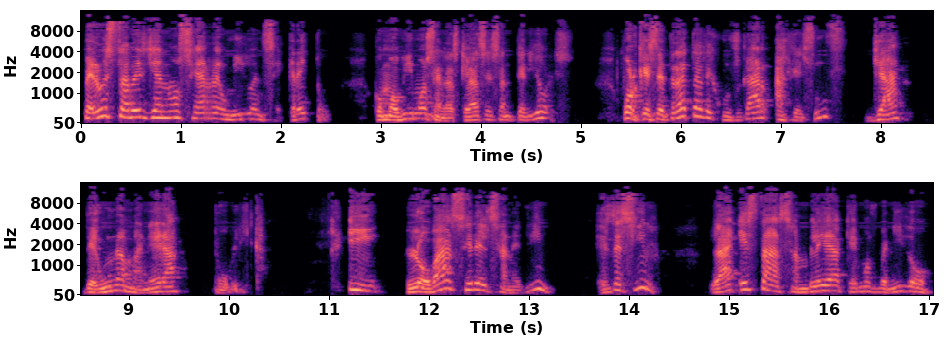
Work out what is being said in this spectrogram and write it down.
pero esta vez ya no se ha reunido en secreto, como vimos en las clases anteriores, porque se trata de juzgar a Jesús ya de una manera pública. Y lo va a hacer el Sanedrín, es decir, esta asamblea que hemos venido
